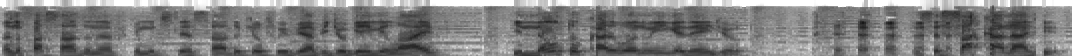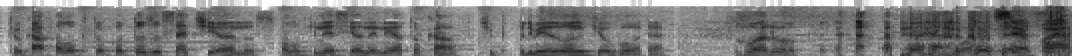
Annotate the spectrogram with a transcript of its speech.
Ano passado, né? Fiquei muito estressado que eu fui ver a videogame live e não tocar o One Winged Angel. Isso é sacanagem. Que o cara falou que tocou todos os sete anos. Falou que nesse ano ele ia tocar. Tipo, primeiro ano que eu vou, né? O ano. o ano que você vai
